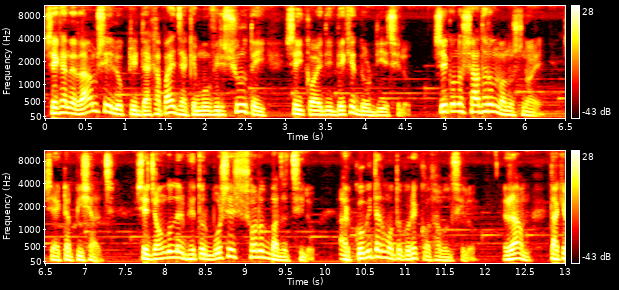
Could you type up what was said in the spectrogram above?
সেখানে রাম সেই লোকটির দেখা পায়, যাকে মুভির শুরুতেই সেই কয়েদি দেখে দৌড় দিয়েছিল। সে কোনো সাধারণ মানুষ নয়, সে একটা পিসাজ। সে জঙ্গলের ভেতর বসে শরৎ বাজাচ্ছিল, আর কবিতার মতো করে কথা বলছিল। রাম তাকে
